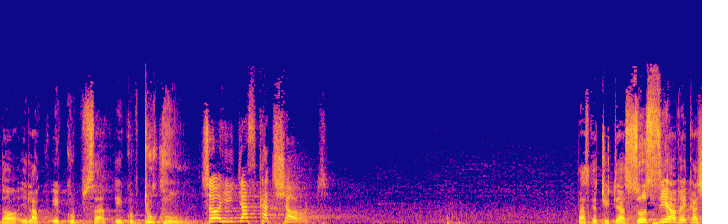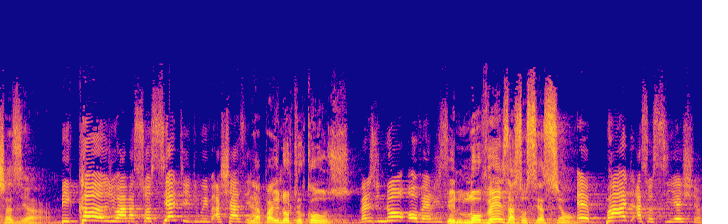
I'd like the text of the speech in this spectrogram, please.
Donc il, a- il coupe ça, il coupe tout court. So he just cut short Parce que tu t'es associé avec Achazia. because you have associated with Il n'y a Ashazia. pas une autre cause. There is no other reason. Une mauvaise association. A bad association.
